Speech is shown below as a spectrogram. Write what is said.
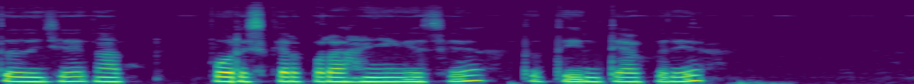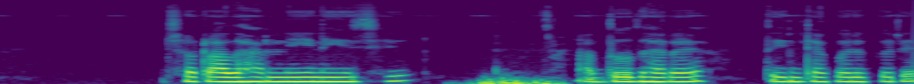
তো ওই যে গাঁত পরিষ্কার করা হয়ে গেছে, তো তিনটা করে ছোটা ধান নিয়ে নিয়েছি। আর দুধারে তিনটা করে করে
